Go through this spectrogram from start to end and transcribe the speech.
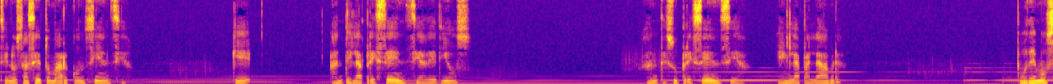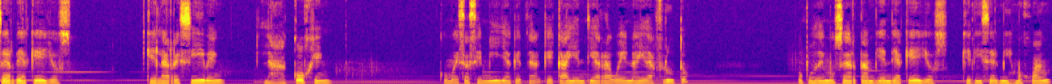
se nos hace tomar conciencia que ante la presencia de Dios, ante su presencia en la palabra, podemos ser de aquellos que la reciben, la acogen como esa semilla que, cae en tierra buena y da fruto, o podemos ser también de aquellos que dice el mismo Juan,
